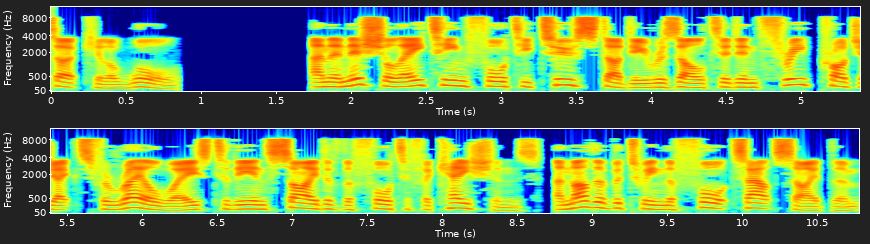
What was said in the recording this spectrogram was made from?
circular wall. An initial 1842 study resulted in three projects for railways to the inside of the fortifications, another between the forts outside them,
